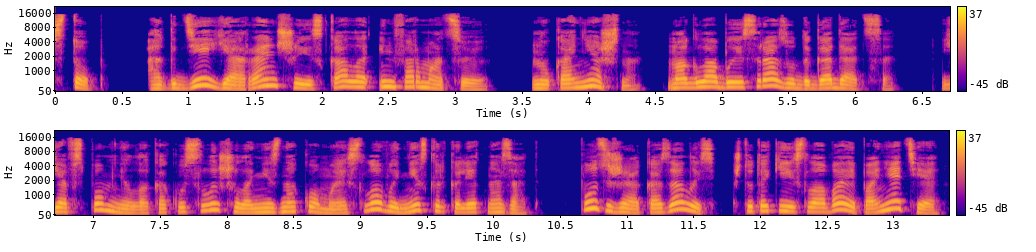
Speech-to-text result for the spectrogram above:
Стоп. А где я раньше искала информацию? Ну, конечно, могла бы и сразу догадаться. Я вспомнила, как услышала незнакомое слово несколько лет назад. Позже оказалось, что такие слова и понятия,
